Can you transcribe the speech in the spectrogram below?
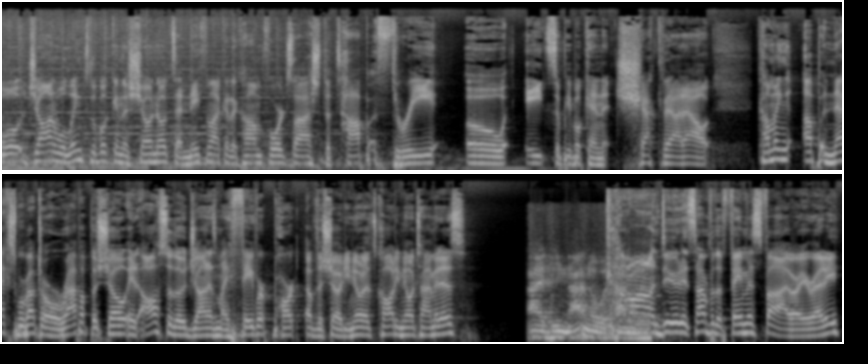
Well, John, we'll link to the book in the show notes at nathanlatka.com forward slash the top 308 so people can check that out. Coming up next, we're about to wrap up the show. It also, though, John, is my favorite part of the show. Do you know what it's called? Do you know what time it is? I do not know what Come time it on, is. dude. It's time for the famous five. Are you ready?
